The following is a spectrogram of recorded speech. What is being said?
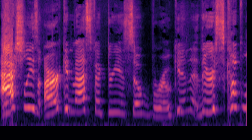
Ashley's arc in Mass Effect 3 is so broken. There's a couple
